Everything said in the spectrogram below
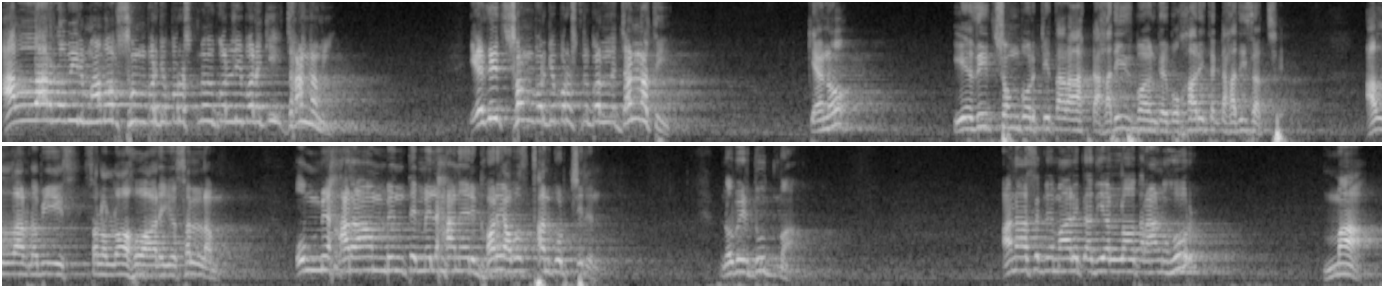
আল্লাহর নবীর মা বাপ সম্পর্কে প্রশ্ন করলি বলে কি? জাহান্নামি। এজিদ সম্পর্কে প্রশ্ন করলে জান্নাতি। কেন? এজিদ সম্পর্কে তারা একটা হাদিস বয়ন করে, বুখারিতে একটা হাদিস আছে। আল্লাহর নবী সাল আলিয়াল্লাম উম্মে হারাম বিনতে মিলহানের ঘরে অবস্থান করছিলেন। নবীর দুধমা। আনাস ইবনে মালিক রাদিয়াল্লাহু তাআলা আনহুর মা।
